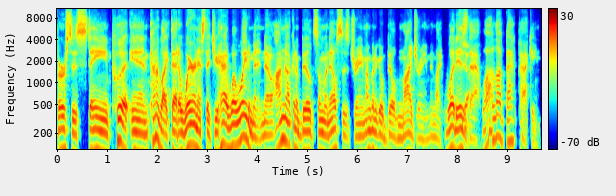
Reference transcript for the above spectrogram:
versus staying put in kind of like that awareness that you had. Well, wait a minute. No, I'm not going to build someone else's dream. I'm going to go build my dream. And like, what is yeah. that? Well, I love backpacking.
